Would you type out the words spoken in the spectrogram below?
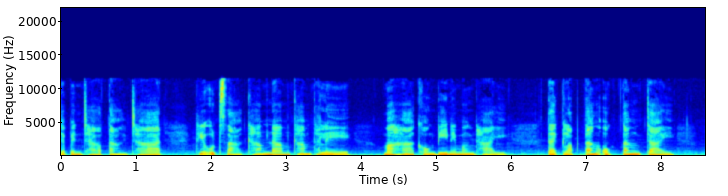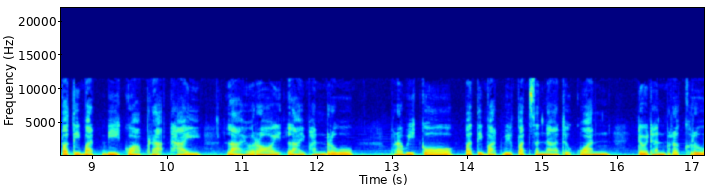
จะเป็นชาวต่างชาติ ที่อุตส่าห์ข้ามน้ำข้ามทะเล มาหาของดีในเมืองไทย แต่กลับตั้งอกตั้งใจ ปฏิบัติดีกว่าพระไทย หลายร้อยหลายพันรูป พระวิโก้ปฏิบัติวิปัสสนาทุกวัน โดยท่านพระครู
